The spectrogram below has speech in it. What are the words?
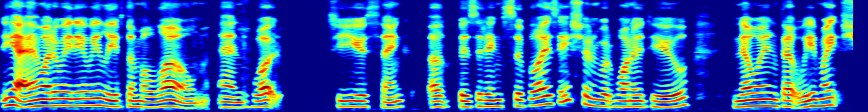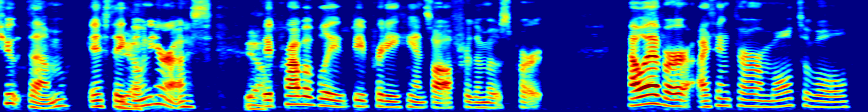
yeah, and what do we do? We leave them alone. And what do you think a visiting civilization would want to do, knowing that we might shoot them if they go near us? Yeah. They'd probably be pretty hands off for the most part. However, I think there are multiple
